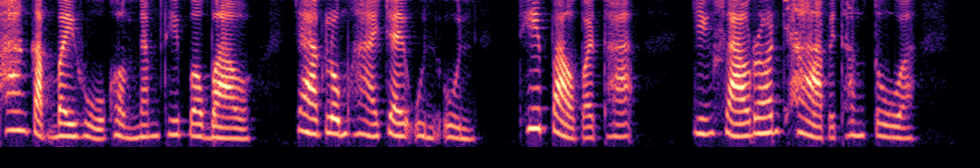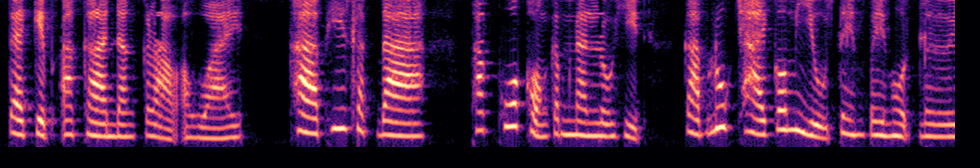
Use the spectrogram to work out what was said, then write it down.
ข้างกับใบหูของน้ำทิพย์เบาๆ จากลมหายใจอุ่นๆ ที่เป่าปะทะ หญิงสาวร้อนชาไปทั้งตัว แต่เก็บอาการดังกล่าวเอาไว้ค่ะพี่ศักดา พักพวกของกำนันโลหิตกับลูกชายก็มีอยู่เต็มไปหมดเลย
